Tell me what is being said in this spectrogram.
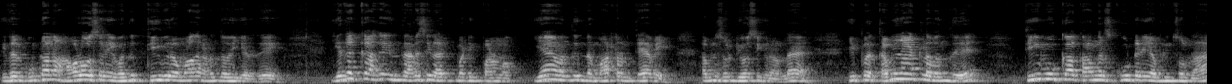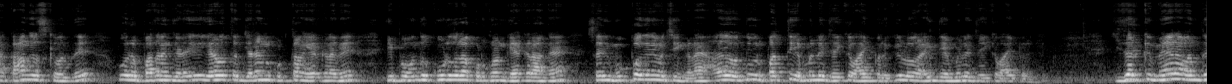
இதற்கு உண்டான ஆலோசனை வந்து தீவிரமாக நடந்து வருகிறது. எதற்காக இந்த அரசியல் அரித்மெட்டிக் பண்ணணும்? ஏன் வந்து இந்த மாற்றம் தேவை? அப்படின்னு சொல்லிட்டு யோசிக்கணும்ல. இப்போ தமிழ்நாட்டில் வந்து திமுக காங்கிரஸ் கூட்டணி அப்படின்னு சொன்னால் காங்கிரஸ்க்கு வந்து ஒரு பதினஞ்சு இடம் இருபத்தஞ்சு இடங்கள் கொடுத்தாங்க ஏற்கனவே. இப்போ வந்து கூடுதலாக கொடுக்கணும்னு கேட்குறாங்க சரி முப்பதுன்னு வச்சுங்களேன். அது வந்து ஒரு பத்து எம்எல்ஏ ஜெயிக்க வாய்ப்பு இருக்குது இல்லை ஒரு ஐந்து எம்எல்ஏ ஜெயிக்க வாய்ப்பு இருக்குது இதற்கு மேலே வந்து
